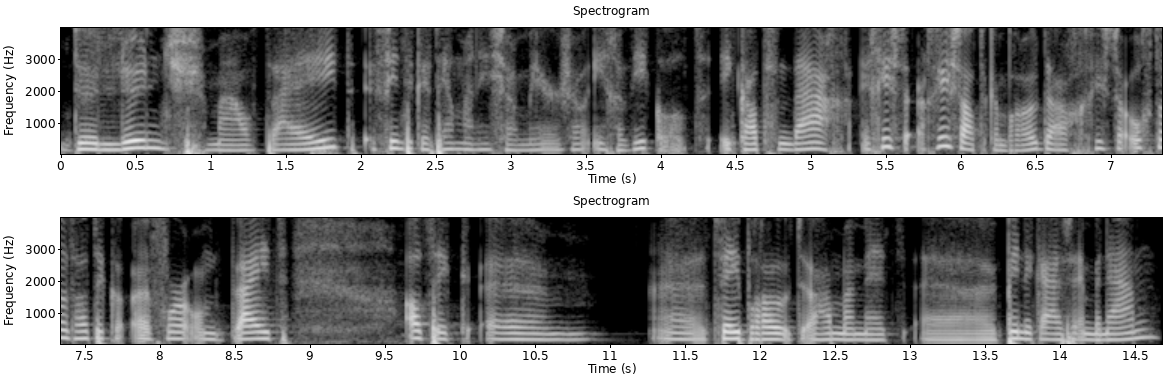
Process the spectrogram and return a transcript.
de lunchmaaltijd, vind ik het helemaal niet zo meer zo ingewikkeld. Ik had vandaag, gisteren, gisteren had ik een brooddag, gisterochtend had ik uh, voor ontbijt, had ik um, twee broodhammen met pindakaas en banaan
